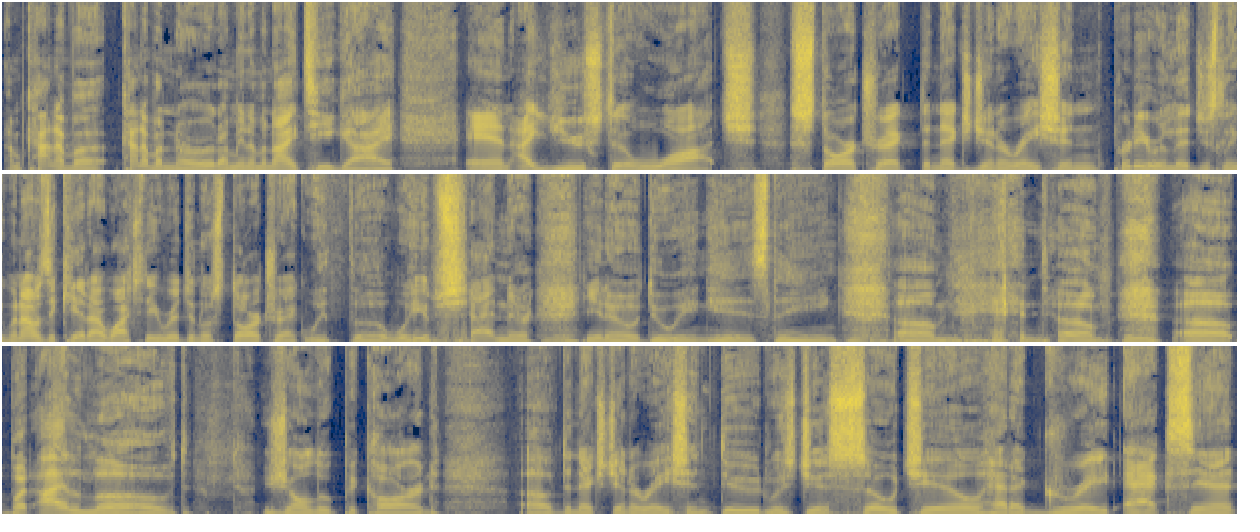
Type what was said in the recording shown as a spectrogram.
I'm kind of a kind of a nerd. I mean, I'm an IT guy, and I used to watch Star Trek: The Next Generation pretty religiously. When I was a kid, I watched the original Star Trek with uh, William Shatner, you know, doing his thing, um, and um, uh, but I loved Jean-Luc Picard of the next generation. Dude was just so chill, had a great accent,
